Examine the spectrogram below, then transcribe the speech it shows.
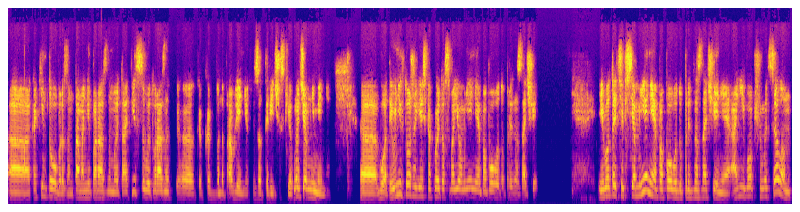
А, каким-то образом. Там они по-разному это описывают в разных э, как, как бы направлениях эзотерических, но тем не менее. Э, вот. И у них тоже есть какое-то свое мнение по поводу предназначения. И вот эти все мнения по поводу предназначения, они в общем и целом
